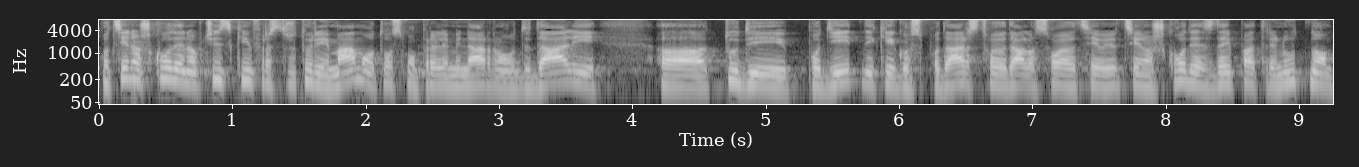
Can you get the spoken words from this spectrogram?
Oceno škode na občinski infrastrukturi imamo, to smo preliminarno oddali. Uh, tudi podjetniki, gospodarstvo je dalo svojo ceno škode, zdaj pa trenutno uh,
